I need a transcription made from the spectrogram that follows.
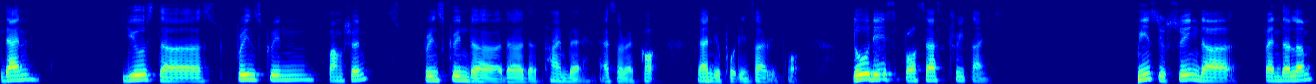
Then use the print screen function, print screen the, the, the time there as a record. Then you put inside report. Do this process three times. Means you swing the pendulum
